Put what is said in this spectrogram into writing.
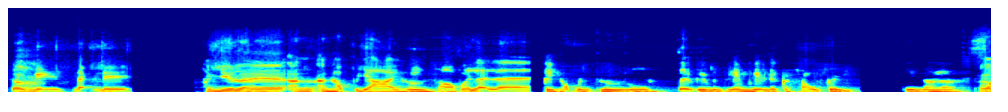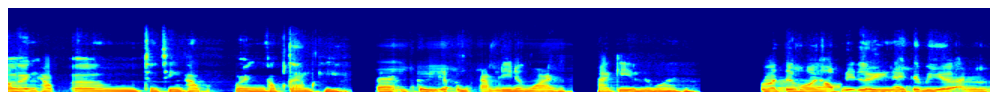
tôi nghe nặng đề hình như là anh anh học dài hơn so với lại là kỳ học bình thường luôn tại vì mình thì em nghĩ là có 6 kỳ thì nó ờ, anh học uh, chương trình học của anh học 8 kỳ. 8 kỳ một năm đi nước ngoài hai kỳ ở nước ngoài mà từ hồi học địa lý này tới bây giờ anh,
